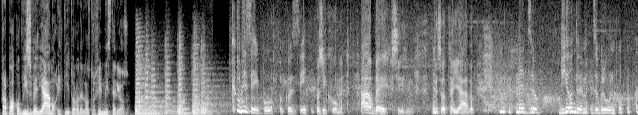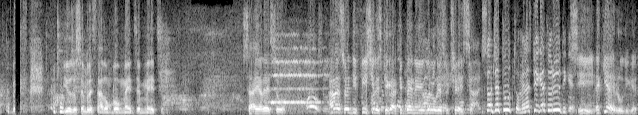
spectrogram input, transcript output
Fra poco vi sveliamo il titolo del nostro film misterioso. Sei buffo così? Così come? Ah, beh, sì, mi sono tagliato. Mezzo biondo e mezzo bruno. Beh, io sono sempre stato un buon mezzo e mezzo. Sai, adesso... Adesso è difficile spiegarti bene quello che è successo. So già tutto, me l'ha spiegato Rudiger. Sì, e chi è Rudiger?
